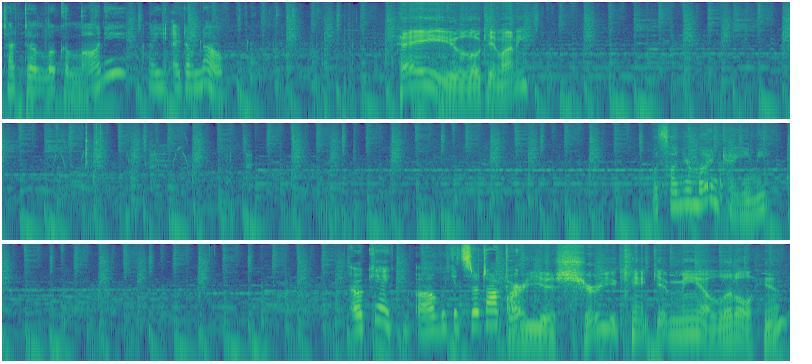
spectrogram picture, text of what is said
Talk to Lokelani? I, I don't know. Hey, Lokelani. What's on your mind, Kaimi? Okay, uh, we can still talk to her. Are you sure you can't give me a little hint?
